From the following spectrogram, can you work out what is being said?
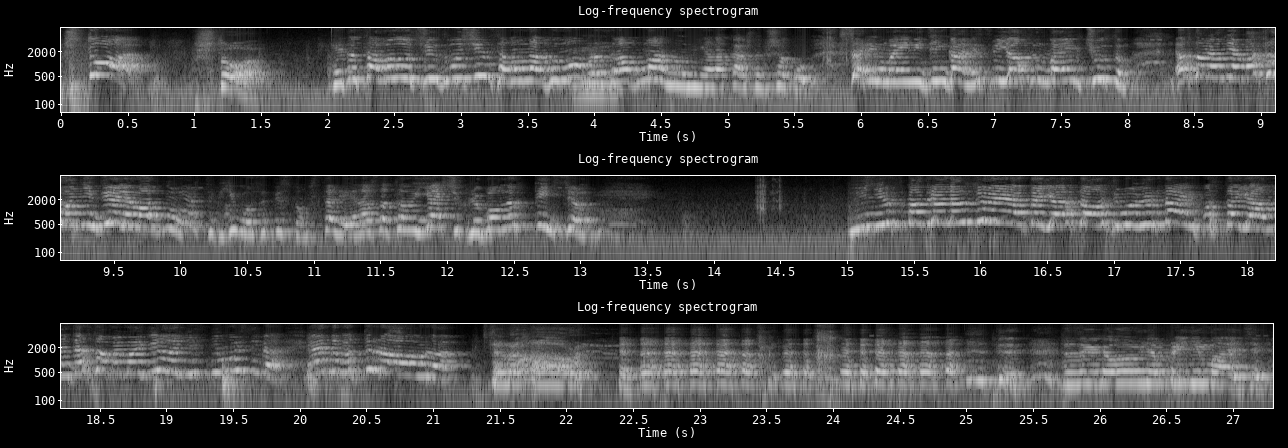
Что? Что? Этот самый лучший из мужчин самым наглым образом обманывал меня на каждом шагу, сорил моими деньгами, смеялся над моим чувством, оставлял меня по целым неделям одну. Смерти в его записном столе я нашла целый ящик любовных писем. И несмотря на все это, я осталась ему верна и постоянно, и до самой могилы не сниму себя этого траура. Траур! Да за кого вы меня принимаете?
